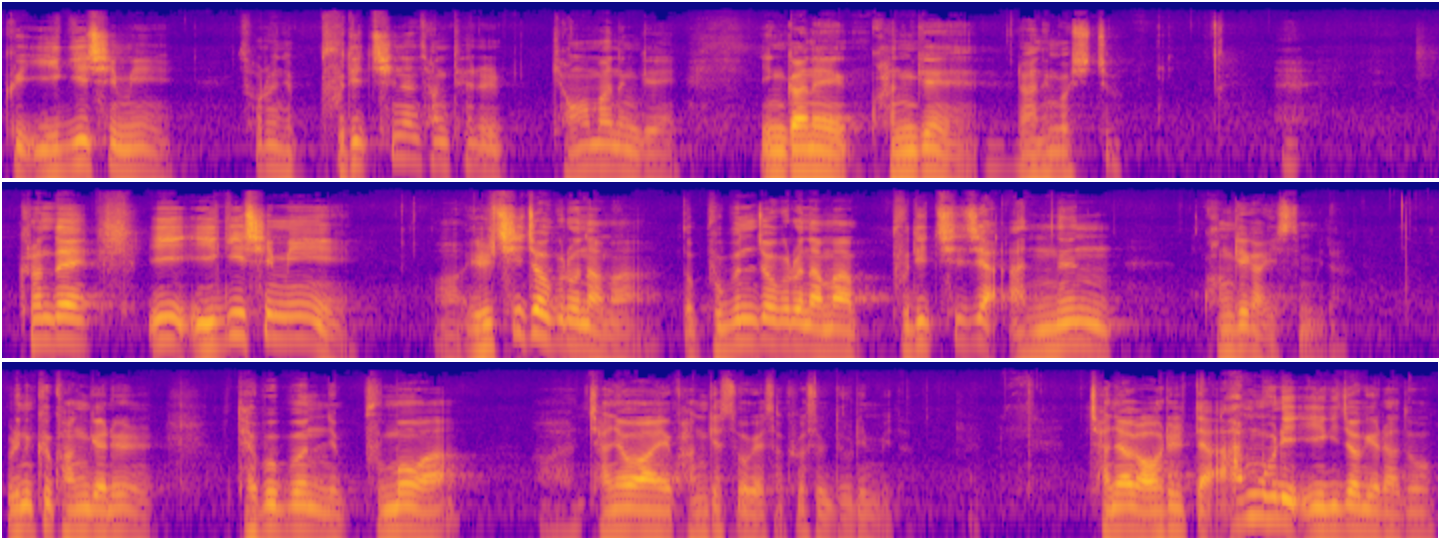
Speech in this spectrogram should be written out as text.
그 이기심이 서로 부딪히는 상태를 경험하는 게 인간의 관계라는 것이죠. 그런데 이 이기심이 어, 일시적으로나마 또 부분적으로나마 부딪히지 않는 관계가 있습니다. 우리는 그 관계를 대부분 부모와 자녀와의 관계 속에서 그것을 누립니다. 자녀가 어릴 때 아무리 이기적이라도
